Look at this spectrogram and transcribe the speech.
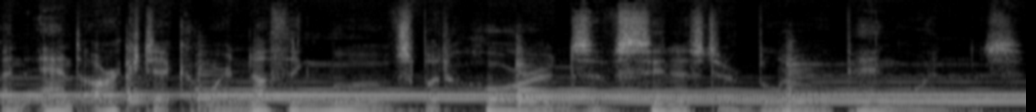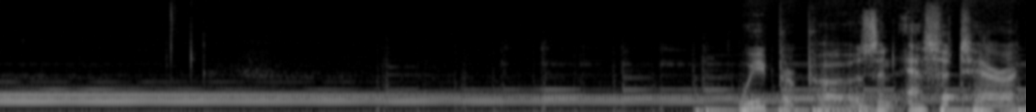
an Antarctic where nothing moves but hordes of sinister blue penguins. We propose an esoteric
